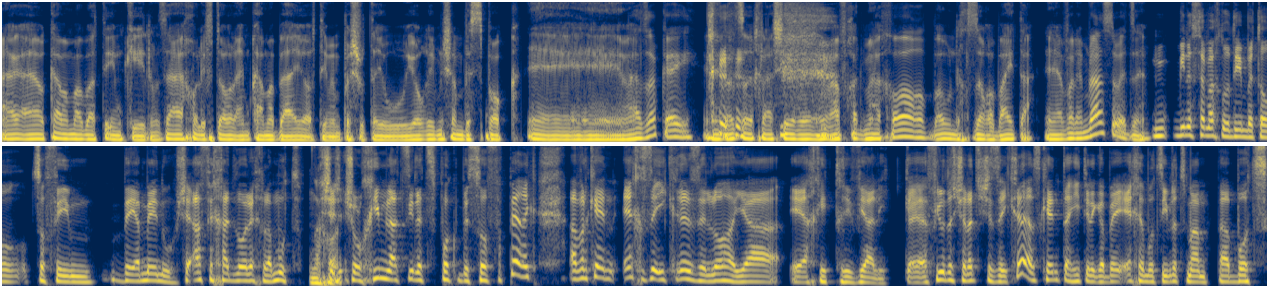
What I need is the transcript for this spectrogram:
אה, כמה מבטים כאילו זה היה יכול לפתור להם כמה בעיות אם הם פשוט היו יורים שם בספוק אה, אז אוקיי לא צריך להשאיר אה, אף אחד מאחור בואו נחזור הביתה אה, אבל הם לא עשו את זה. מן הסתם אנחנו יודעים בתור צופים בימינו שאף אחד לא הולך למות נכון. שהולכים להציל את ספוק בסוף הפרק אבל כן איך זה יקרה זה לא היה אה, הכי טריוויאלי אפילו שדעתי שזה יקרה אז כן תהיתי לגבי איך הם מוצאים את עצמם מהבוץ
